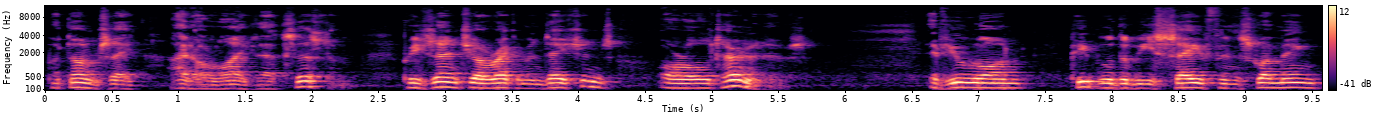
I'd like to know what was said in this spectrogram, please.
But don't say, I don't like that system. Present your recommendations or alternatives. If you want people to be safe in swimming,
